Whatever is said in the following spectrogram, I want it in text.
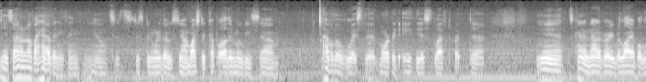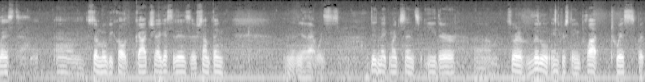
yeah, so I don't know if I have anything. You know, it's, it's just been one of those. You know, I watched a couple other movies. Um, I have a little list of morbid atheist left, but uh, yeah, it's kind of not a very reliable list. Um, some movie called Gotcha, I guess it is, or something. Yeah, that was didn't make much sense either. Um, sort of little interesting plot twists, but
